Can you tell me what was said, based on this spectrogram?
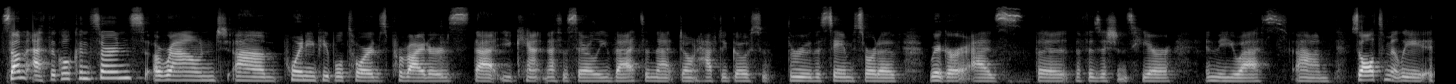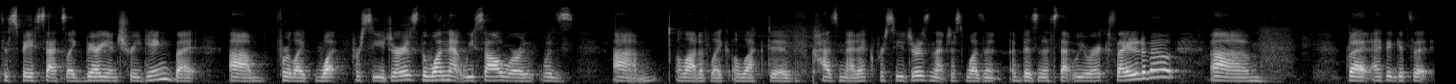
some ethical concerns around um, pointing people towards providers that you can't necessarily vet and that don't have to go through the same sort of rigor as the, the physicians here in the US. Um, so ultimately, it's a space that's like very intriguing, but um, for like what procedures, the one that we saw were, was um, a lot of like elective cosmetic procedures, and that just wasn't a business that we were excited about. Um, but I think it's a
